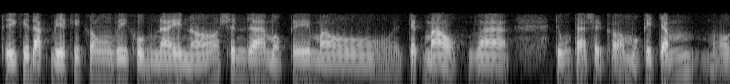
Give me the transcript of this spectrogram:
Thì cái đặc biệt cái con vi khuẩn này nó sinh ra một cái màu chất màu và chúng ta sẽ có một cái chấm màu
